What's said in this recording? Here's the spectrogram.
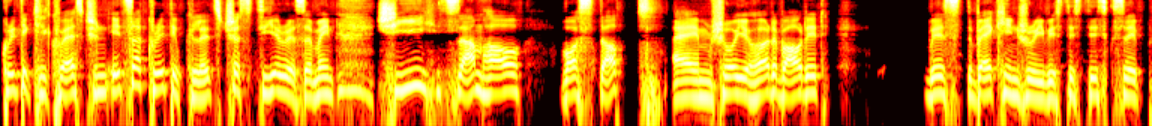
critical question. It's not critical, it's just serious. I mean, she somehow was stopped. I'm sure you heard about it with the back injury, with this disc slip.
